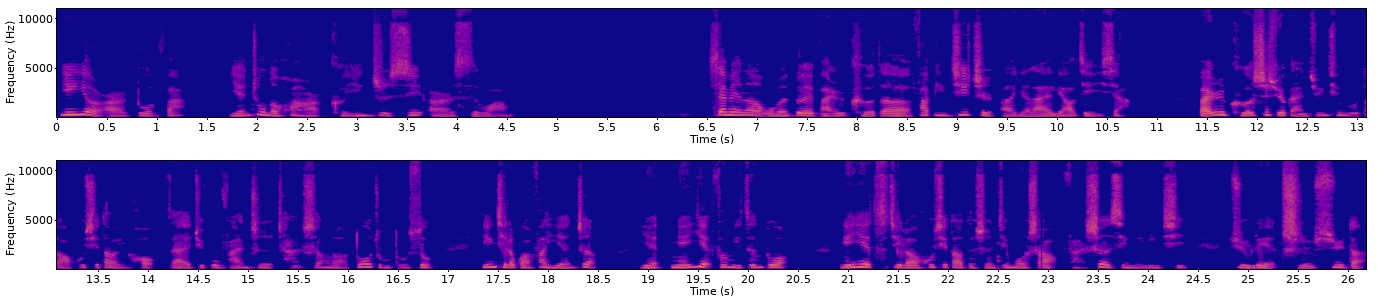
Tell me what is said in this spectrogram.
婴幼儿多发，严重的患儿可因窒息而死亡。下面呢，我们对百日咳的发病机制啊，也来了解一下。百日咳嗜血杆菌侵入到呼吸道以后，在局部繁殖，产生了多种毒素，引起了广泛炎症。粘粘液分泌增多，粘液刺激了呼吸道的神经末梢，反射性的引起剧烈、持续的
